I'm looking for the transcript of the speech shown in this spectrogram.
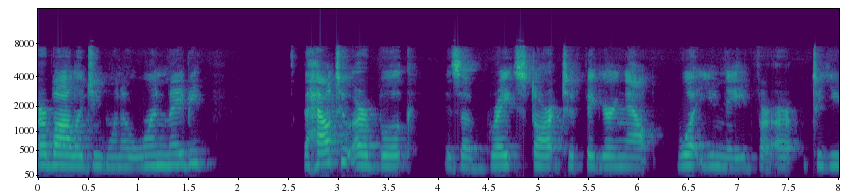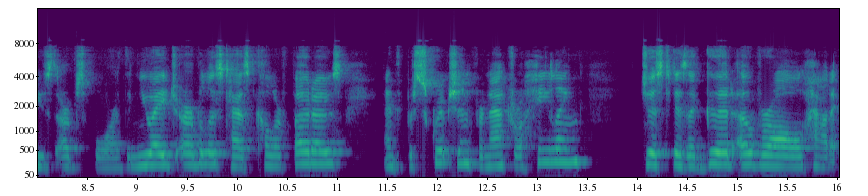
Herbology 101 maybe. The How to Herb book is a great start to figuring out what you need for to use the herbs for. The New Age Herbalist has color photos and the prescription for natural healing just is a good overall how to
